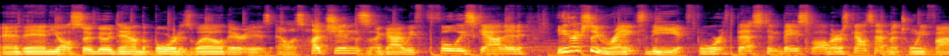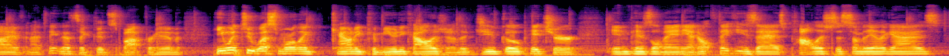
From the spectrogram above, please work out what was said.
And then you also go down the board as well. There is Ellis Hutchins, a guy we've fully scouted. He's actually ranked the fourth best in baseball, but our scouts have him at 25, and I think that's a good spot for him. He went to Westmoreland County Community College, another JUCO pitcher in Pennsylvania. I don't think he's as polished as some of the other guys,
